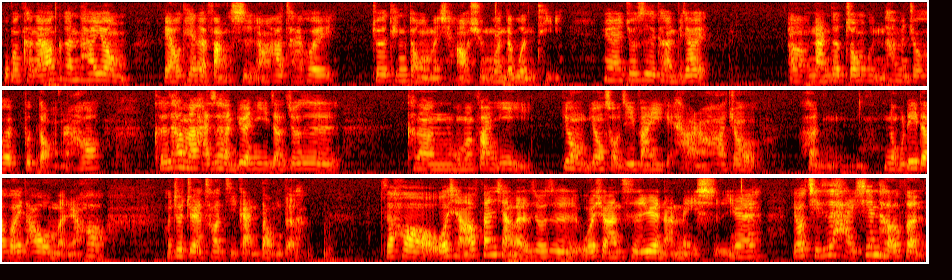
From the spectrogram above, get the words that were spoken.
我们可能要跟他用聊天的方式，然后他才会就是听懂我们想要询问的问题，因为就是可能比较嗯、难的中文，他们就会不懂，然后。可是他们还是很愿意的，就是可能我们翻译用用手机翻译给他，然后他就很努力的回答我们，然后我就觉得超级感动的。之后我想要分享的就是我喜欢吃越南美食，因为尤其是海鲜河粉，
